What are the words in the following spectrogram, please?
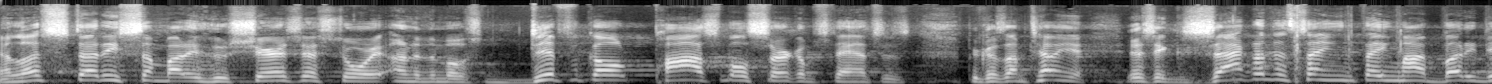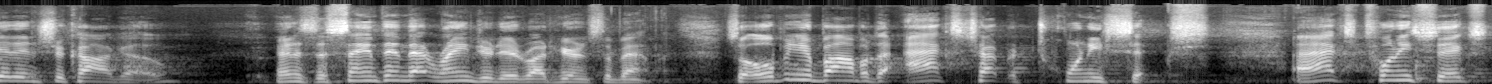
and let's study somebody who shares their story under the most difficult possible circumstances because I'm telling you, it's exactly the same thing my buddy did in Chicago, and it's the same thing that ranger did right here in Savannah. So open your Bible to Acts chapter 26. Acts 26.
